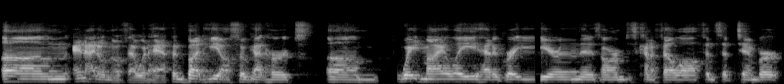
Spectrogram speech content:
Um, and I don't know if that would happen, but he also got hurt. Um, Wade Miley had a great year, and then his arm just kind of fell off in September.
